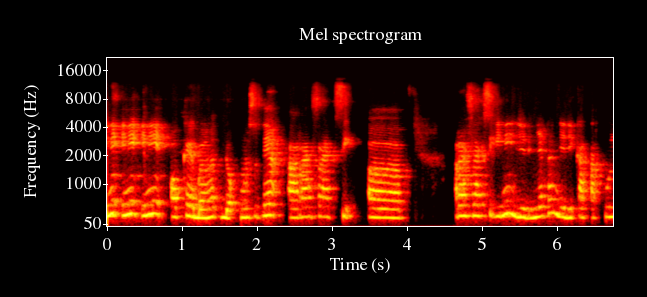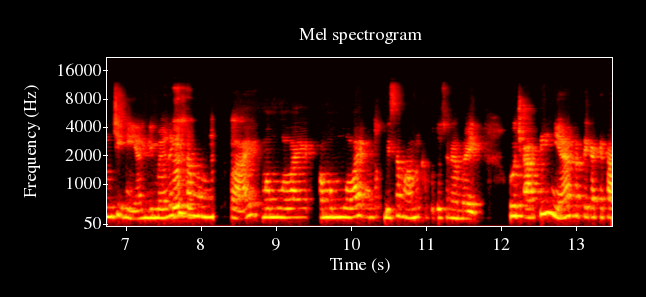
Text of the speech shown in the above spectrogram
Ini ini ini oke okay banget dok. Maksudnya uh, refleksi uh, refleksi ini jadinya kan jadi kata kunci nih ya gimana kita memulai memulai memulai untuk bisa mengambil keputusan yang baik. Which artinya ketika kita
